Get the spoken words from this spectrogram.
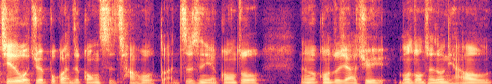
其实我觉得不管是工时长或短，支持你的工作能够工作下去，某种程度你还要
